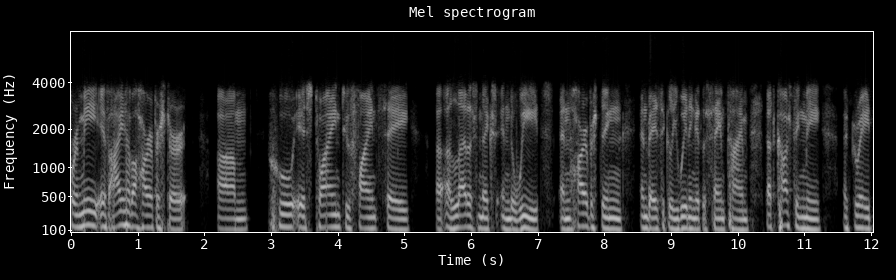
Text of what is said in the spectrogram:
for me, if I have a harvester um, who is trying to find, say, a, a lettuce mix in the weeds and harvesting and basically weeding at the same time, that's costing me a great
